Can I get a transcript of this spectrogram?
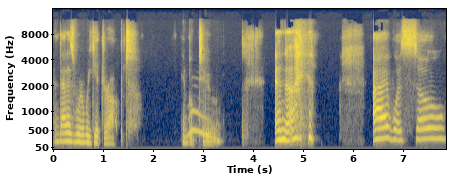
And that is where we get dropped in book two. And I, I was so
